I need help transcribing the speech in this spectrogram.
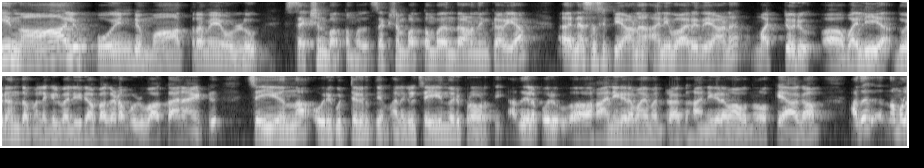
ഈ നാല് പോയിന്റ് മാത്രമേ ഉള്ളൂ. സെക്ഷൻ പത്തൊമ്പത്. സെക്ഷൻ പത്തൊമ്പത് എന്താണെന്ന് നിങ്ങൾക്കറിയാം? നെസസിറ്റി ആണ് അനിവാര്യതയാണ്. മറ്റൊരു വലിയ ദുരന്തം അല്ലെങ്കിൽ വലിയൊരു അപകടം ഒഴിവാക്കാനായിട്ട് ചെയ്യുന്ന ഒരു കുറ്റകൃത്യം അല്ലെങ്കിൽ ചെയ്യുന്ന ഒരു പ്രവൃത്തി. അത് ചിലപ്പോൾ ഒരു ഹാനികരമായ മറ്റൊരാൾക്ക് ഹാനികരമാകുന്നതൊക്കെ ആകാം. അത് നമ്മൾ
